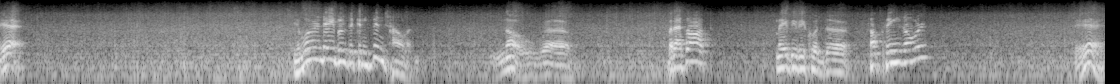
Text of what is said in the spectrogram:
Yes. You weren't able to convince Houghland. No, uh, but I thought maybe we could, uh, Talk things over yes,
